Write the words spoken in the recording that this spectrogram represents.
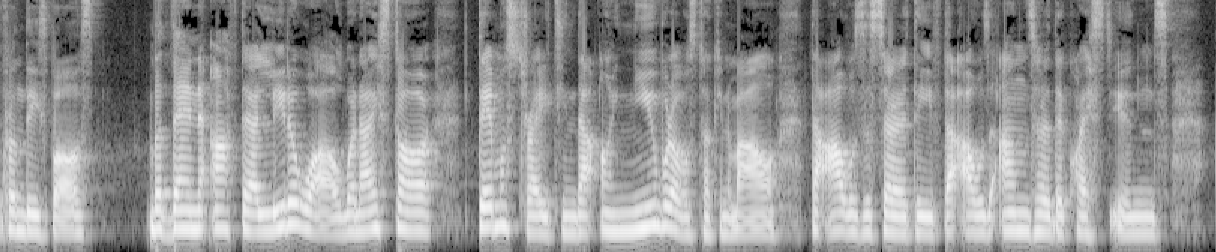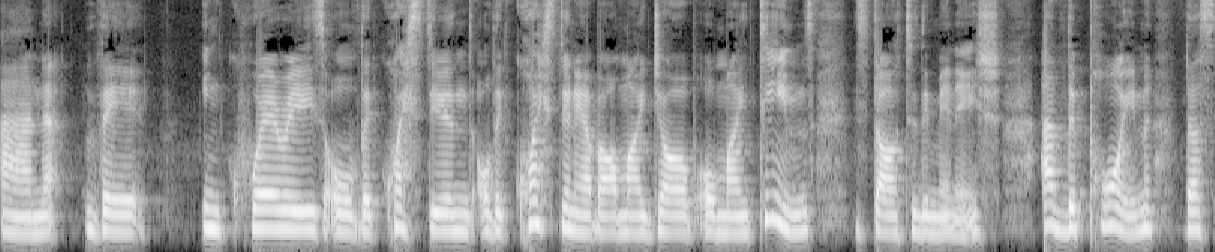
from this boss. But then after a little while, when I start demonstrating that I knew what I was talking about, that I was assertive, that I was answer the questions and the inquiries or the questions or the questioning about my job or my teams start to diminish. At the point that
